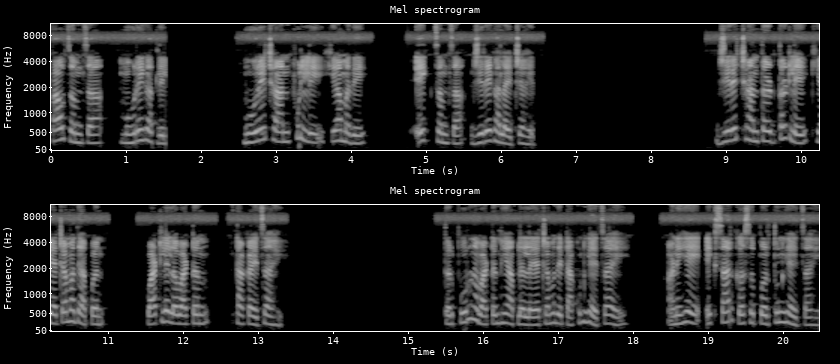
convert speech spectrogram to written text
पाव चमचा मोहरी घातलेली. मोहरी छान फुलली यामध्ये एक चमचा जिरे घालायचे आहेत. जिरे छान तडतडले की याच्यामध्ये आपण वाटलेलं वाटण टाकायचं आहे. तर पूर्ण वाटण हे आपल्याला याच्यामध्ये टाकून घ्यायचं आहे आणि हे एकसारखं असं परतून घ्यायचं आहे.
